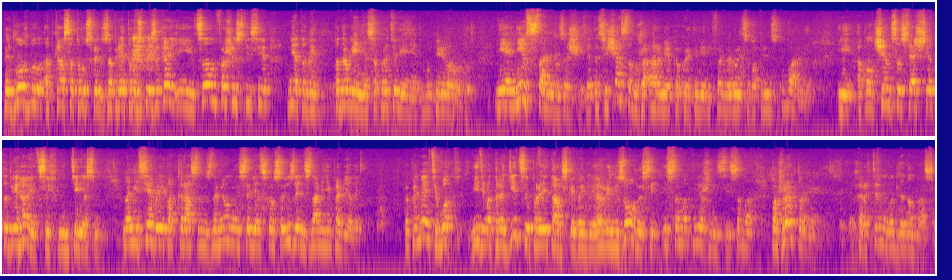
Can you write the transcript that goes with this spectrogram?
Предлог был отказ от русского, запрета русского языка и в целом фашистские все методы подавления, сопротивления этому перевороту. И они встали на защиту. Это сейчас там уже армия в какой-то мере формируется по принципу армии. И ополченцы всячески отодвигаются их интересами. Но они все были под красными знаменами Советского Союза или знамени Победы. Вы понимаете, вот, видимо, традиции пролетарской борьбы, организованности и самоотверженности, и самопожертвования характерны вот для Донбасса.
